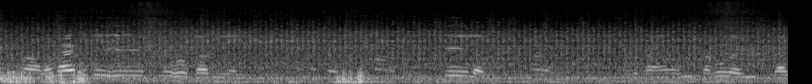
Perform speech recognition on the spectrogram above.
ਮੈਂ ਕਿਤੇ ਇਹ ਉਹ ਕਰਦੀ ਆ ਤੇਲ ਆ ਸਰੋਂ ਹੈ ਜੀ ਗੱਲ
